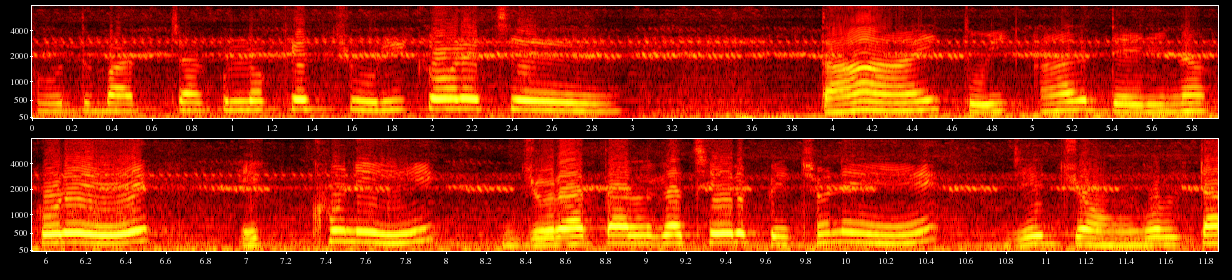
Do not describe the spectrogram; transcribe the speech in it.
ভূত বাচ্চাগুলোকে চুরি করেছে। তাই তুই আর দেরি না করে এক্ষুনি জোড়াতাল গাছের পেছনে যে জঙ্গলটা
